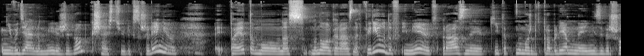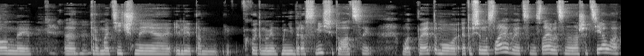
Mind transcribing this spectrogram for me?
не в идеальном мире живем, к счастью или к сожалению, поэтому у нас много разных периодов имеют разные какие-то, ну, может быть, проблемные, незавершенные, э, травматичные или там в какой-то момент мы не доросли ситуации. Вот, поэтому это все наслаивается, наслаивается на наше тело,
